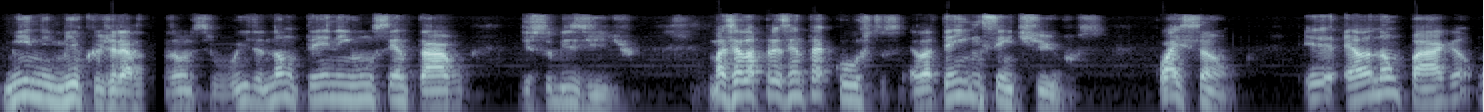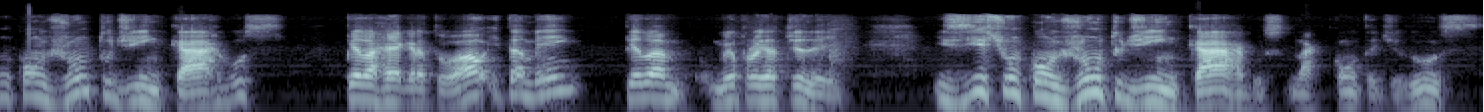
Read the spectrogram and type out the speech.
Mini micro geração distribuída não tem nenhum centavo de subsídio, mas ela apresenta custos, ela tem incentivos. Quais são? Ela não paga um conjunto de encargos pela regra atual e também pelo meu projeto de lei. Existe um conjunto de encargos na conta de luz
